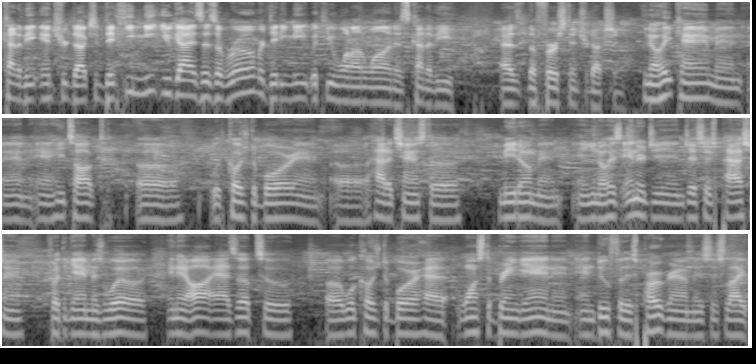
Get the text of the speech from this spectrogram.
kind of the introduction. Did he meet you guys as a room or did he meet with you one on one as kind of the, as the first introduction? You know, he came and, and, and he talked uh, with Coach DeBoer and uh, had a chance to meet him and, and you know his energy and just his passion for the game as well. And it all adds up to uh, what Coach DeBoer ha- wants to bring in and, and do for this program. It's just like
